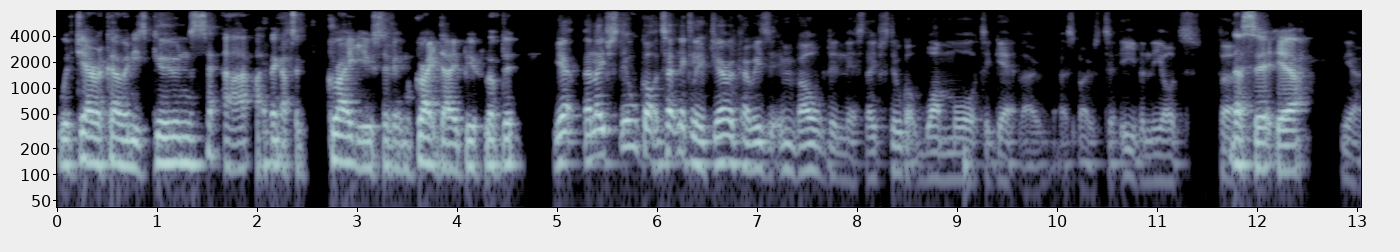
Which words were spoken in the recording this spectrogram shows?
with Jericho and his goons, uh, I think that's a great use of him. Great debut. Loved it. Yeah, and they've still got technically, if Jericho is involved in this, they've still got one more to get though. I suppose to even the odds first. That's it. Yeah. Yeah,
